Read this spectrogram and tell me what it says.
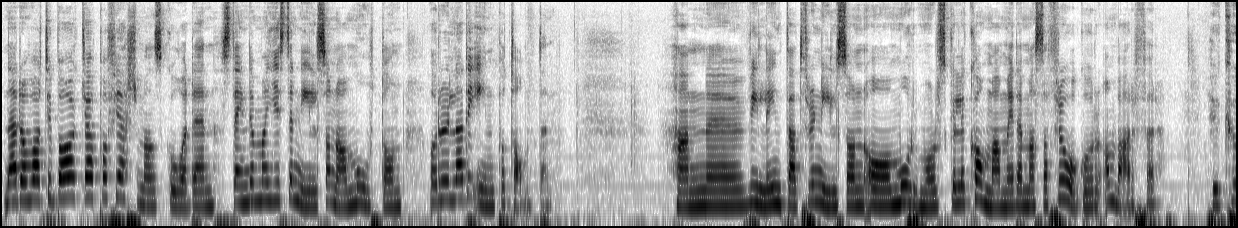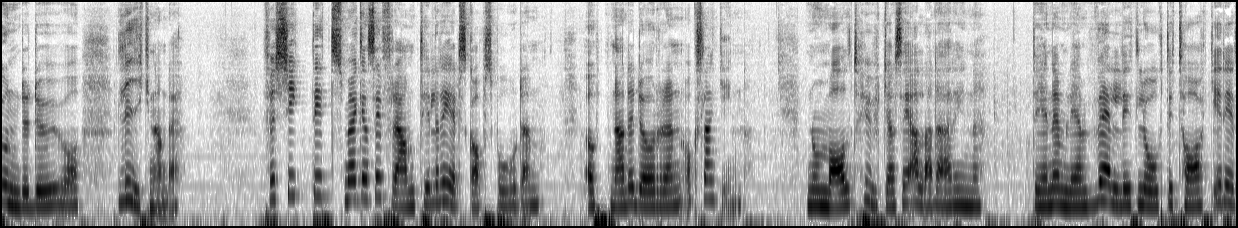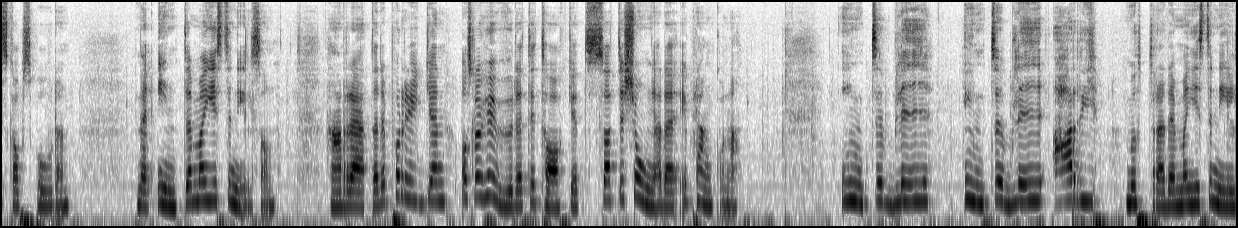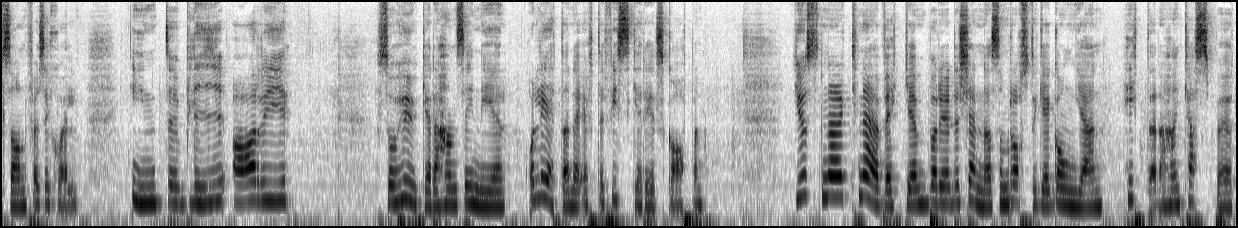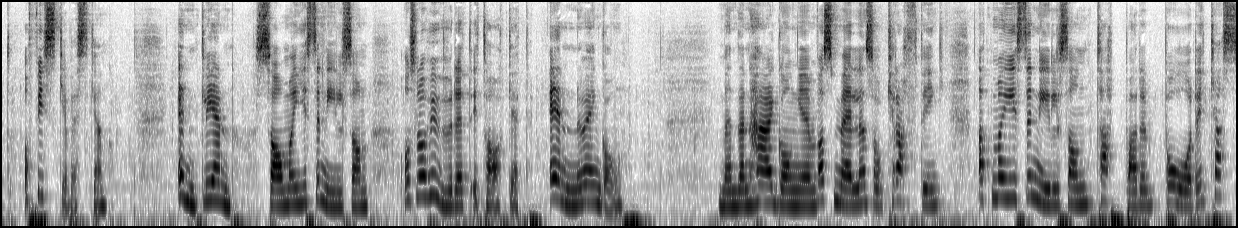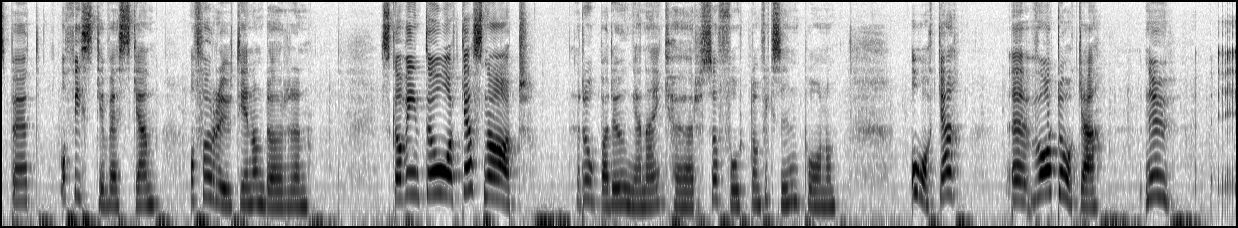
När de var tillbaka på Fjärsmansgården stängde magister Nilsson av motorn och rullade in på tomten. Han eh, ville inte att fru Nilsson och mormor skulle komma med en massa frågor om varför. Hur kunde du? och liknande. Försiktigt smög han sig fram till redskapsborden, öppnade dörren och slank in. Normalt hukar sig alla där inne. Det är nämligen väldigt lågt i tak i redskapsborden. Men inte magister Nilsson. Han rätade på ryggen och slog huvudet i taket så att det tjongade i plankorna. Inte bli, inte bli arg, muttrade magister Nilsson för sig själv. Inte bli arg. Så hukade han sig ner och letade efter fiskeredskapen. Just när knävecken började kännas som rostiga gångjärn hittade han kastspöet och fiskeväskan. Äntligen, sa magister Nilsson och slog huvudet i taket ännu en gång. Men den här gången var smällen så kraftig att magister Nilsson tappade både kastspöet och fiskeväskan och for ut genom dörren. Ska vi inte åka snart? ropade ungarna i kör så fort de fick syn på honom. Åka? Eh, vart åka? Nu?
